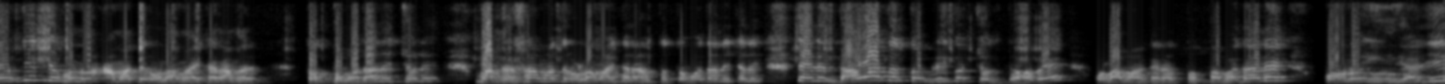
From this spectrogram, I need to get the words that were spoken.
মসজিদ যখন আমাদের ওলামায় কেরামের তত্ত্বাবধানে চলে, মাদ্রাসা আমাদের ওলামায় কেরামের তত্ত্বাবধানে চলে, তাইলে দাওয়াত তবলিগও চলতে হবে ওলামা কেরাম তত্ত্বাবধানে কোনো ইংরাজি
